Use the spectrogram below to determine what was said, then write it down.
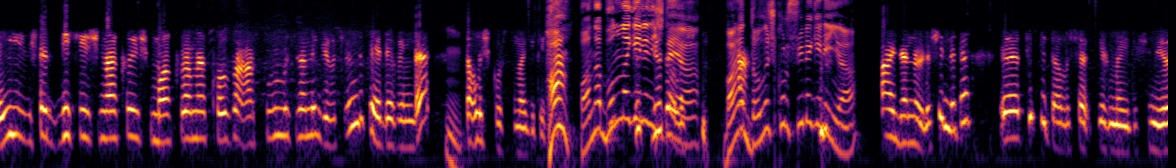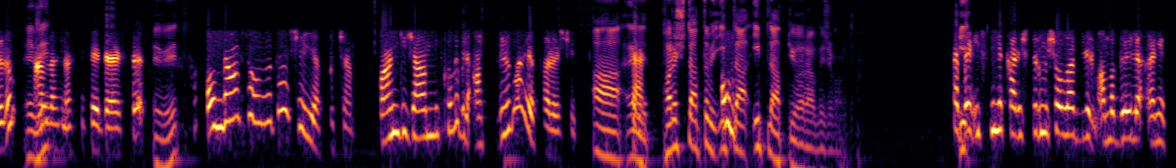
E, işte dikiş, nakış, makrame, koza, aklım ucuna ne gibi. Şimdi hedefimde Hı. dalış kursuna gideceğim. Ha bana bununla gelin işte ya. Bana dalış kursuyla gelin ya. Aynen öyle. Şimdi de e, tüplü dalışa girmeyi düşünüyorum. Evet. Allah nasip ederse. Evet. Ondan sonra da şey yapacağım. Bangi jumping bile atlıyorlar ya paraşüt. Aa evet. Paraşütle atlama. İple, iple atlıyorlar ablacığım orada. Ha, ben ismini karıştırmış olabilirim ama böyle hani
